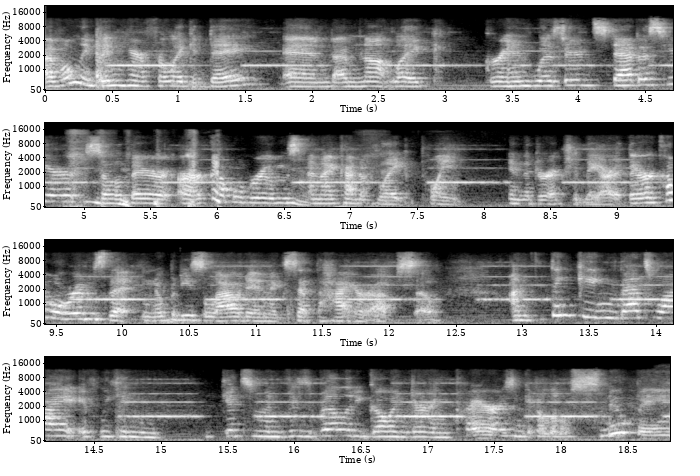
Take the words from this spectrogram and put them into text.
I've only been here for like a day, and I'm not like grand wizard status here. So there are a couple rooms, and I kind of like point in the direction they are. There are a couple rooms that nobody's allowed in except the higher up. So I'm thinking that's why if we can get some invisibility going during prayers and get a little snooping.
